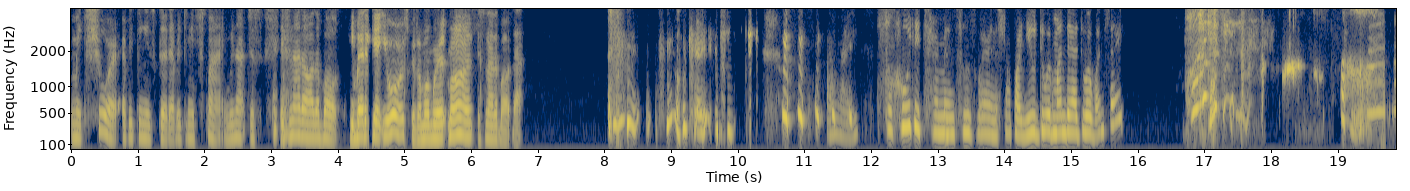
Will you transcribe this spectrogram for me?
make sure everything is good, everything is fine. We're not just, it's not all about, you better get yours because I'm going to get mine. It's not about that. okay. All right. So who determines who's wearing the strap on? You do it Monday, I do it Wednesday? What?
